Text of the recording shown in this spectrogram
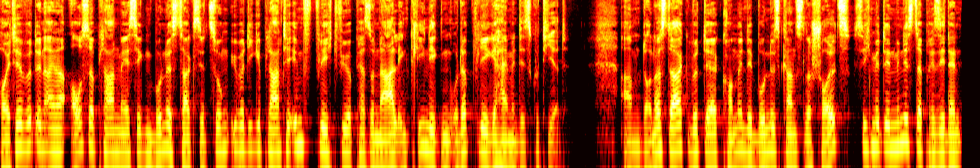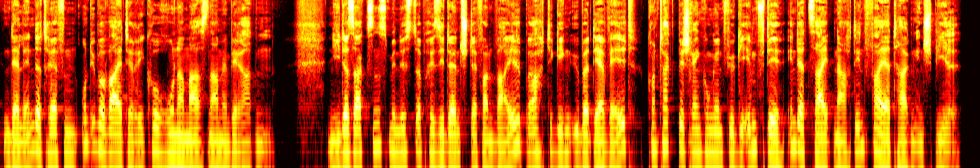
Heute wird in einer außerplanmäßigen Bundestagssitzung über die geplante Impfpflicht für Personal in Kliniken oder Pflegeheimen diskutiert. Am Donnerstag wird der kommende Bundeskanzler Scholz sich mit den Ministerpräsidenten der Länder treffen und über weitere Corona-Maßnahmen beraten. Niedersachsens Ministerpräsident Stefan Weil brachte gegenüber der Welt Kontaktbeschränkungen für Geimpfte in der Zeit nach den Feiertagen ins Spiel.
